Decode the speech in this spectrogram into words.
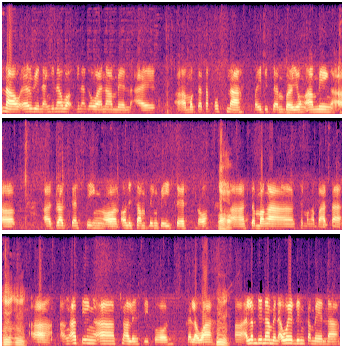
now, Erwin, ang ginawa ginagawa namin ay ah, magtatapos na by December yung aming ah, ah, drug testing on, on a sampling basis, no? Aha. Ah, sa mga sa mga bata. Mm-mm. Ah, ang ating ah, challenge dito, dalawa. Mm. Ah, alam din namin, aware din kami na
